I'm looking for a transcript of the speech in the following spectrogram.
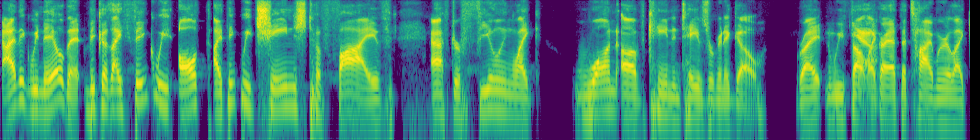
I think we nailed it because I think we all I think we changed to five after feeling like one of Kane and Toews were going to go. Right? And we felt Yeah. like at the time we were like,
